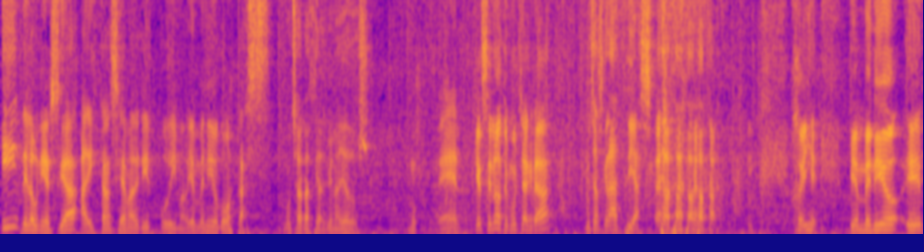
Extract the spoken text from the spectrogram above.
y de la Universidad a Distancia de Madrid, UDIMA. Bienvenido, ¿cómo estás? Muchas gracias, bien hallados. Bien, que se note, muchas gracias. Muchas gracias. Oye, bienvenido. Eh,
